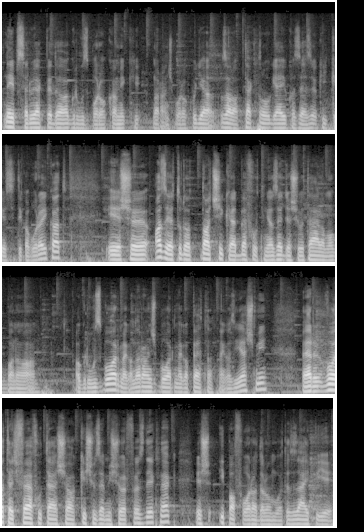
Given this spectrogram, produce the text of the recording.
népszerűek például a grúzborok, amik narancsborok. Ugye az alap technológiájuk az ez, ők így készítik a boraikat. És azért tudott nagy sikert befutni az Egyesült Államokban a, a grúzbor, meg a narancsbor, meg a petnat, meg az ilyesmi, mert volt egy felfutása a kisüzemi sörfőzdéknek, és IPA forradalom volt, ez az IPA,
